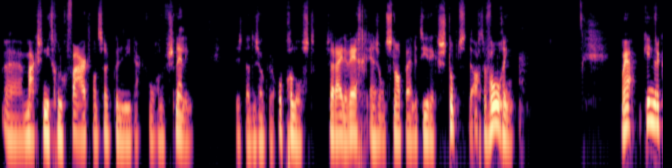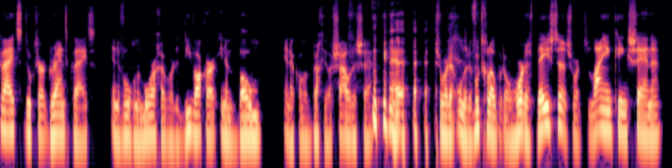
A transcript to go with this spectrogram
eh maken ze niet genoeg vaart. Want ze kunnen niet naar de volgende versnelling. Dus dat is ook weer opgelost. Ze rijden weg en ze ontsnappen. En de T-Rex stopt de achtervolging. Maar ja, kinderen kwijt, Dr. Grant kwijt. En de volgende morgen worden die wakker in een boom. En daar komen brachiosaurussen. ze worden onder de voet gelopen door hordes beesten. Een soort Lion King scène.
